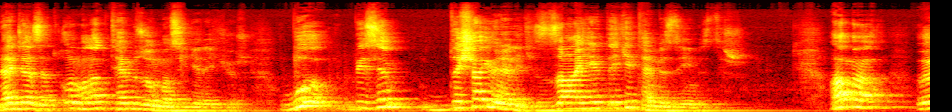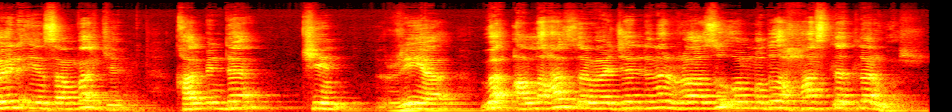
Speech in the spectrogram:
necaset olmadan temiz olması gerekiyor. Bu bizim dışa yönelik zahirdeki temizliğimizdir. Ama öyle insan var ki kalbinde kin, riya ve Allah Azze ve Celle'nin razı olmadığı hasletler var.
